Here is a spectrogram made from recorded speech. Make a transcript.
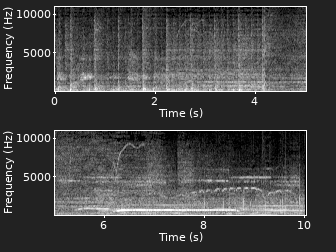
step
